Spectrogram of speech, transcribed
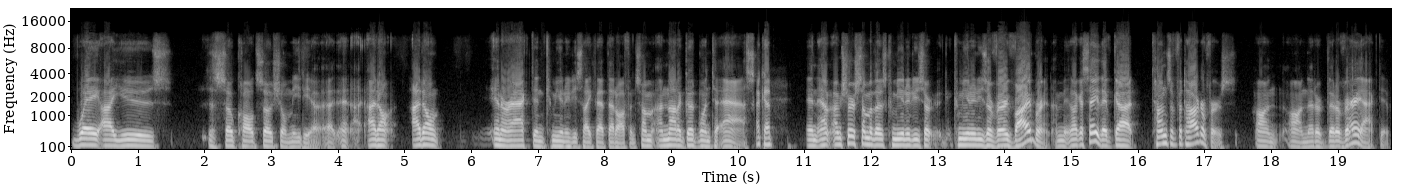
way I use the so-called social media. I, I, I don't I don't interact in communities like that that often, so I'm I'm not a good one to ask. Okay. And I'm, I'm sure some of those communities are communities are very vibrant. I mean, like I say, they've got tons of photographers on on that are that are very active.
